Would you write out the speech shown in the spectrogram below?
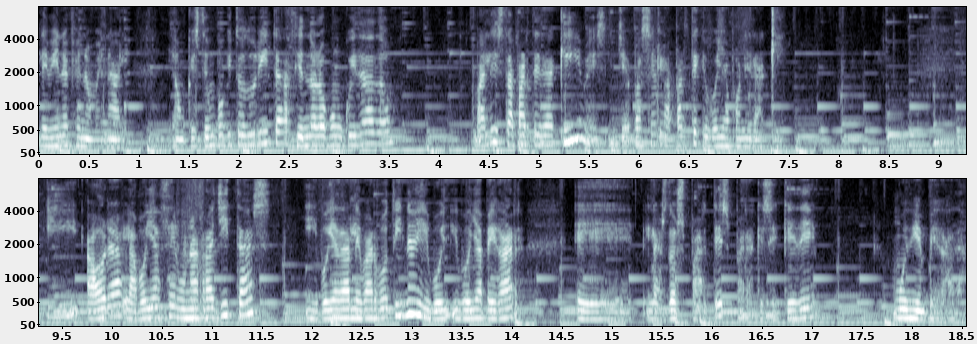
le viene fenomenal. Y aunque esté un poquito durita, haciéndolo con cuidado, ¿vale? Esta parte de aquí va a ser la parte que voy a poner aquí. Y ahora la voy a hacer unas rayitas y voy a darle barbotina y voy, y voy a pegar eh, las dos partes para que se quede muy bien pegada.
